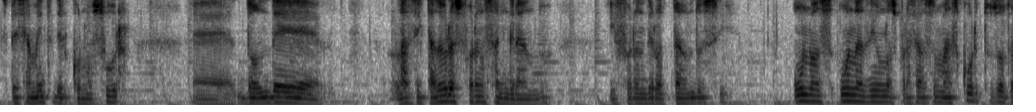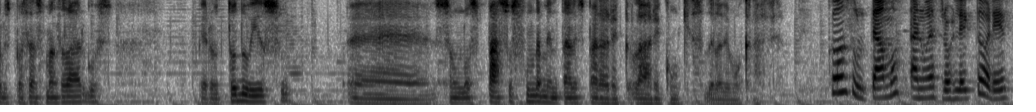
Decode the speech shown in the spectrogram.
especialmente do Cono Sur, eh, onde as ditaduras foram sangrando e foram derrotando-se, unos, unas em uns processos mais curtos, outros processos mais largos, pero tudo isso eh, son los pasos fundamentales para la reconquista de la democracia. Consultamos a nuestros lectores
